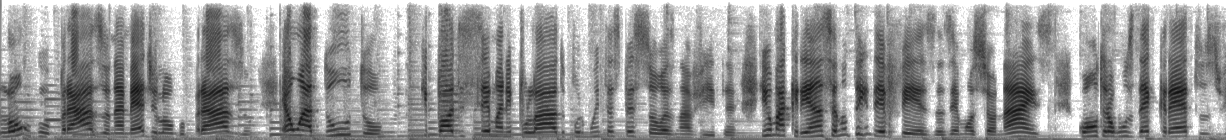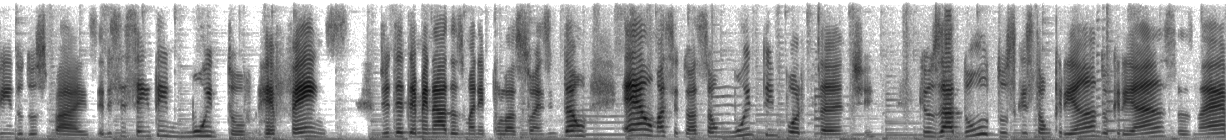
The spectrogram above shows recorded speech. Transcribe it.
longo prazo, né, médio e longo prazo, é um adulto que pode ser manipulado por muitas pessoas na vida. E uma criança não tem defesas emocionais contra alguns decretos vindo dos pais. Eles se sentem muito reféns de determinadas manipulações. Então, é uma situação muito importante que os adultos que estão criando crianças, né,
